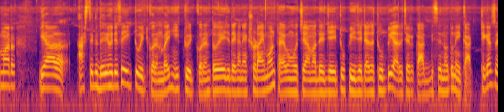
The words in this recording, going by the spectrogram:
আমার ইয়া, আসতে একটু দেরি হইতেছে, একটু ওয়েট করেন ভাই, একটু ওয়েট করেন। তো এই যে দেখেন একশো ডায়মন্ড এবং হচ্ছে আমাদের যে টুপি, যেটা আছে টুপি আর হচ্ছে কার্ড দিচ্ছে নতুন এই কার্ড ঠিক আছে?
